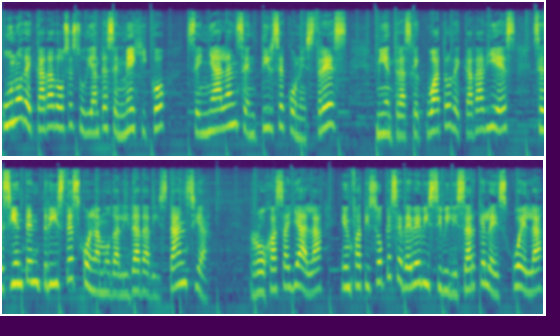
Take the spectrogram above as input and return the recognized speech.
uno de cada dos estudiantes en México señalan sentirse con estrés, mientras que 4 de cada 10 se sienten tristes con la modalidad a distancia. Rojas Ayala enfatizó que se debe visibilizar que la escuela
